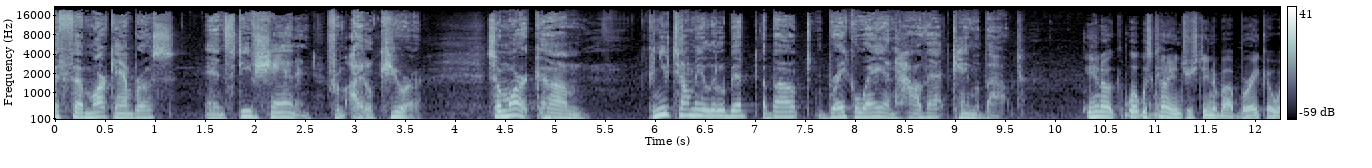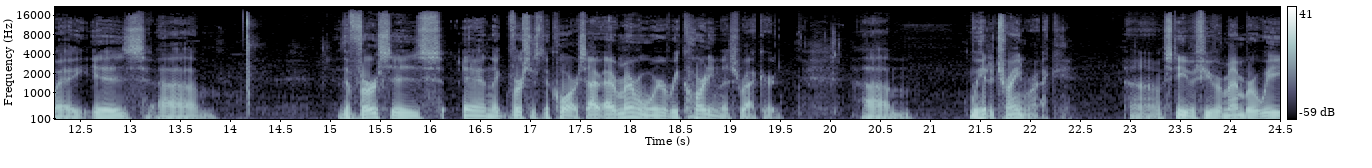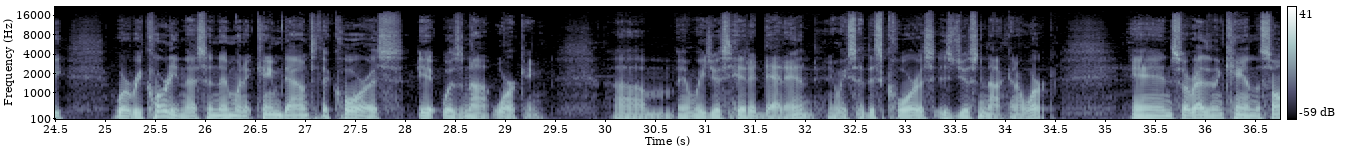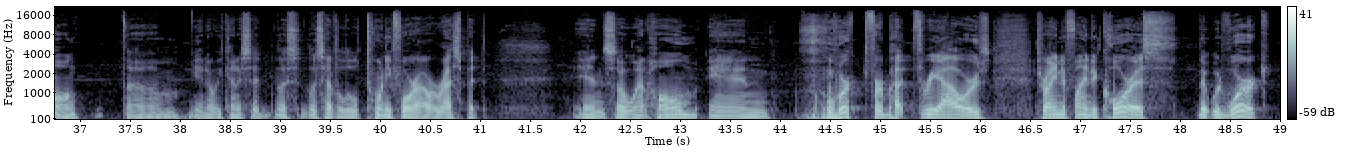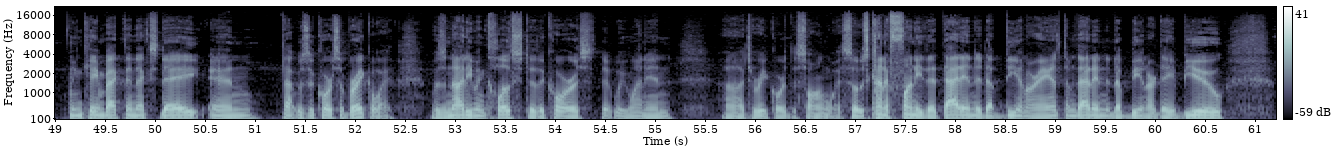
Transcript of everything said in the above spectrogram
with uh, Mark Ambrose and Steve Shannon from Idle Cure. So, Mark, um, can you tell me a little bit about Breakaway and how that came about? You know, what was kind of interesting about Breakaway is um, the verses and the versus the chorus. I, I remember when we were recording this record, um, we hit a train wreck. Uh, Steve, if you remember, we were recording this, and then when it came down to the chorus, it was not working. Um, and we just hit a dead end. And we said, this chorus is just not going to work. And so rather than can the song, um, you know, we kind of said, let's, let's have a little 24 hour respite. And so went home and worked for about three hours trying to find a chorus that would work and came back the next day and that was the course of breakaway it was not even close to the chorus that we went in uh, to record the song with so it was kind of funny that that ended up being our anthem that ended up being our debut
